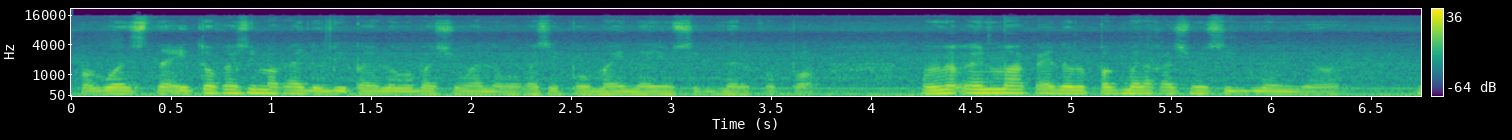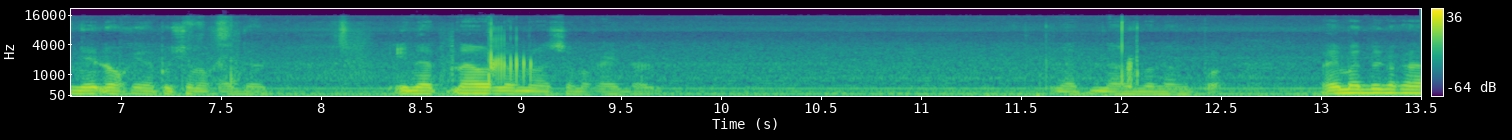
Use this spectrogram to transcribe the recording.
Pag once na ito kasi mga kaidol, di pa lumabas yung ano ko kasi po may na yung signal ko po. Ngayon mga kaidol, pag malakas yung signal nyo, yan okay na po siya mga kaidol. Inat now lang lang siya mga kaidol. Inat now mo lang po. Mga kaidol, naka,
